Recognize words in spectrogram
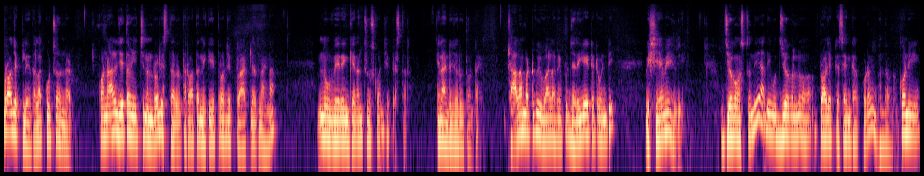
ప్రాజెక్ట్ లేదు అలా కూర్చొని ఉన్నాడు. కొన్నాళ్ళు జీతం ఇచ్చిన రోజులు ఇస్తారు. తర్వాత నీకు ఏ ప్రాజెక్ట్ రావట్లేదు నాయన నువ్వు వేరే ఇంకేదైనా చూసుకొని చెప్పేస్తారు. ఇలాంటివి జరుగుతుంటాయి. చాలా మట్టుకు ఇవాళ రేపు జరిగేటటువంటి విషయమే ఇది. ఉద్యోగం వస్తుంది అది ఉద్యోగంలో ప్రాజెక్ట్ అసైన్ కాకపోవడం ఇబ్బంది అవ్వడం. కొన్ని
